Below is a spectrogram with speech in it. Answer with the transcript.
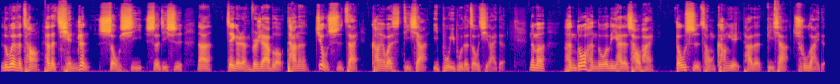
Louis Vuitton 他的前任首席设计师。那这个人 Virgil Abloh，他呢就是在 Kanye West 底下一步一步的走起来的。那么很多很多厉害的潮牌都是从 Kanye 他的底下出来的。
